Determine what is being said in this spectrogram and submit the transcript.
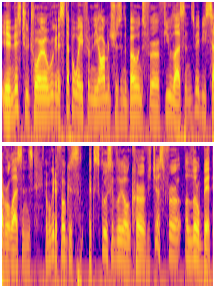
In this tutorial, we're going to step away from the armatures and the bones for a few lessons, maybe several lessons, and we're going to focus exclusively on curves just for a little bit.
